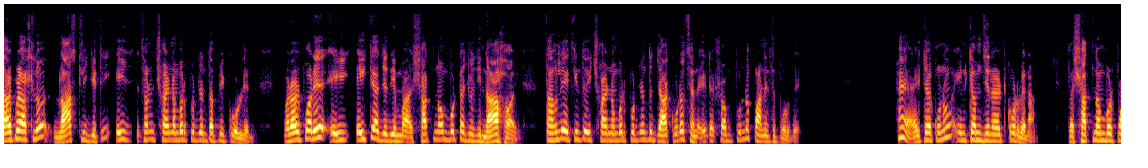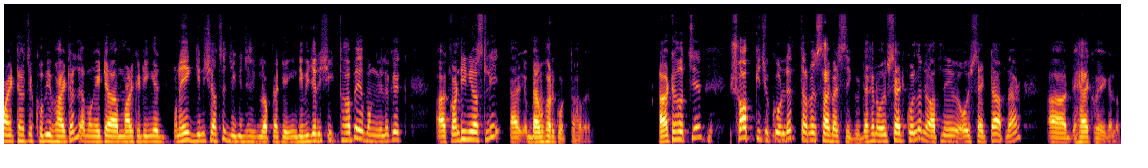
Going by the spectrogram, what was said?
তারপর আসলো লাস্টলি যেটি এই ধরুন ছয় নম্বর পর্যন্ত আপনি করলেন। করার পরে এই এইটা যদি সাত নম্বরটা যদি না হয় তাহলে কিন্তু এই ছয় নম্বর পর্যন্ত যা করেছেন, এটা সম্পূর্ণ পানিতে পড়বে। হ্যাঁ এটা কোনো ইনকাম জেনারেট করবে না। তা সাত নম্বর পয়েন্টটা হচ্ছে খুবই ভাইটাল এবং এটা মার্কেটিং এর অনেক জিনিস আছে যে জিনিসগুলো আপনাকে ইন্ডিভিজুয়ালি শিখতে হবে এবং এগুলোকে কন্টিনিউয়াসলি ব্যবহার করতে হবে। আরেকটা হচ্ছে সব কিছু করলেন, তারপরে সাইবার সিকিউরিটি দেখেন ওয়েবসাইট করলেন আপনি ওয়েবসাইটটা আপনার হ্যাক হয়ে গেল।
